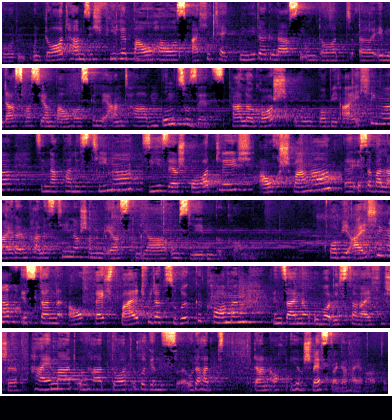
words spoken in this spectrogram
wurden. Und dort haben sich viele Bauhausarchitekten niedergelassen und dort äh, eben das, was sie am Bauhaus gelernt haben, umzusetzen. Carla Grosch und Bobby Eichinger sind nach Palästina. Sie sehr sportlich, auch schwanger, äh, ist aber leider in Palästina schon im ersten Jahr ums Leben gekommen. Bobby Eichinger ist dann auch recht bald wieder zurückgekommen in seine oberösterreichische Heimat und hat dort übrigens oder hat dann auch ihre Schwester geheiratet.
